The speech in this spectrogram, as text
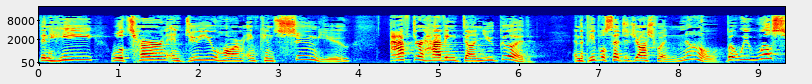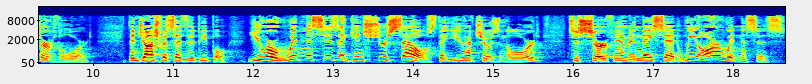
then he will turn and do you harm and consume you after having done you good. And the people said to Joshua, No, but we will serve the Lord. Then Joshua said to the people, You are witnesses against yourselves that you have chosen the Lord to serve him. And they said, We are witnesses.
